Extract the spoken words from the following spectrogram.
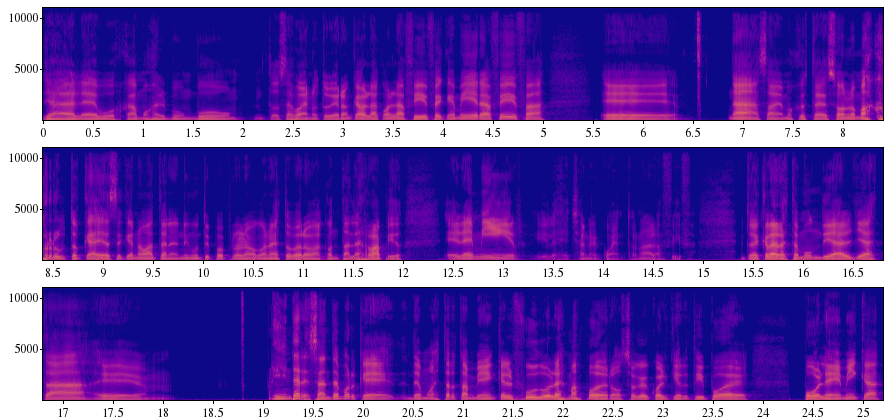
ya le buscamos el boom boom. Entonces, bueno, tuvieron que hablar con la FIFA que mira, FIFA, eh, nada, sabemos que ustedes son lo más corruptos que hay, así que no va a tener ningún tipo de problema con esto, pero va a contarles rápido. El Emir, y les echan el cuento, ¿no? A la FIFA. Entonces, claro, este mundial ya está... Eh, es interesante porque demuestra también que el fútbol es más poderoso que cualquier tipo de polémica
